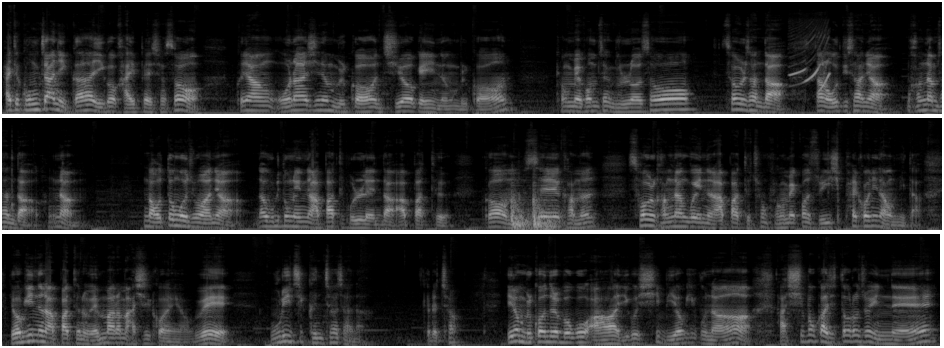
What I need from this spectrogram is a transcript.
하여튼 공짜니까 이거 가입하셔서 그냥 원하시는 물건, 지역에 있는 물건 경매 검색 눌러서 서울 산다. 난 어디 사냐? 강남 산다. 강남. 나 어떤 거 좋아하냐? 나 우리 동네에 있는 아파트 볼래? 나 아파트. 검색하면 서울 강남구에 있는 아파트 총 경매 건수 28건이 나옵니다. 여기 있는 아파트는 웬만하면 아실 거예요. 왜? 우리 집 근처잖아. 그렇죠? 이런 물건들 보고 아 이거 12억이구나. 아 15까지 떨어져 있네.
